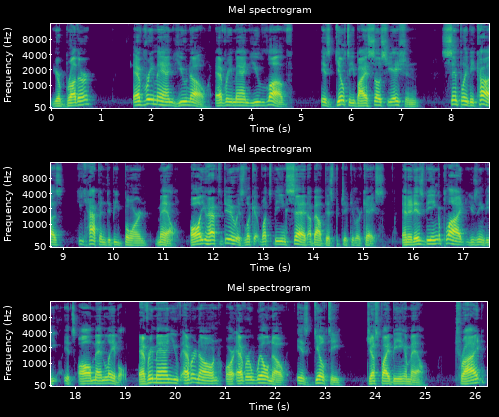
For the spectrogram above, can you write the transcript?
your brother, every man you know, every man you love is guilty by association simply because he happened to be born male. All you have to do is look at what's being said about this particular case. And it is being applied using the it's all men label. Every man you've ever known or ever will know is guilty just by being a male. Tried,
